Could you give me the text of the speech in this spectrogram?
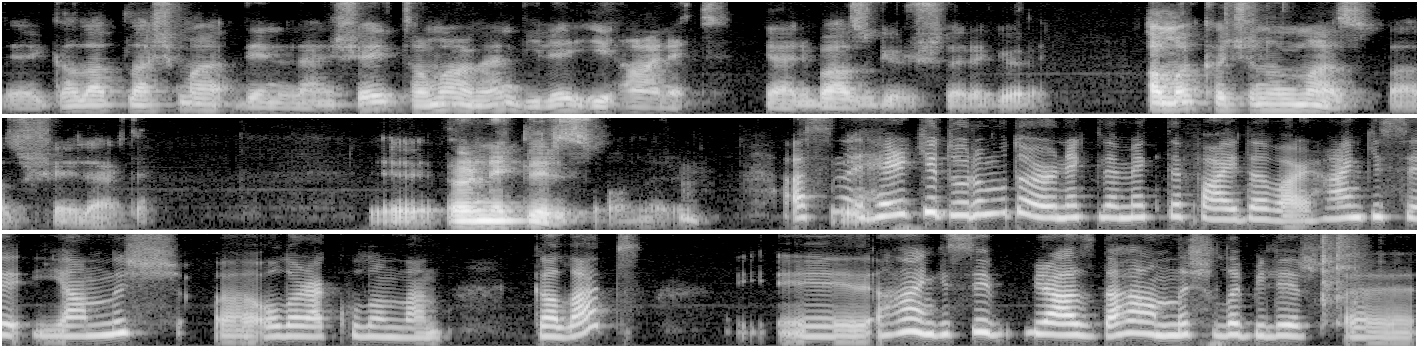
e, galatlaşma denilen şey tamamen dile ihanet. Yani bazı görüşlere göre. Ama kaçınılmaz bazı şeylerde. E, örnekleriz onları. Aslında her iki durumu da örneklemekte fayda var. Hangisi yanlış e, olarak kullanılan galat, e, hangisi biraz daha anlaşılabilir e,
